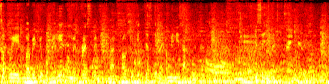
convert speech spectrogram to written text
serve with barbecue and homemade pressed pancake bun. How to eat? Just eat like a mini taco. Please enjoy. Thank you.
